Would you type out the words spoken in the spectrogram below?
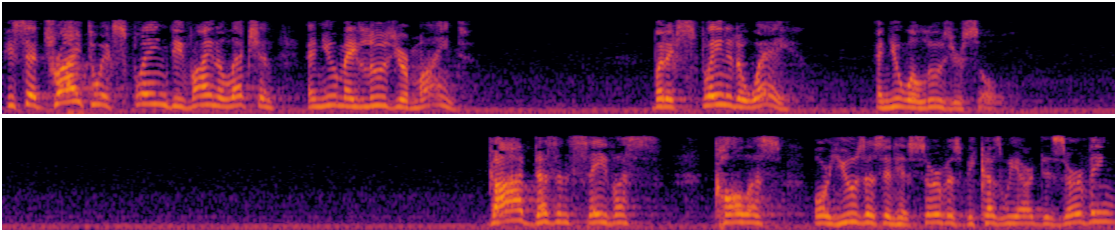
He said, Try to explain divine election and you may lose your mind. But explain it away and you will lose your soul. God doesn't save us, call us, or use us in His service because we are deserving,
